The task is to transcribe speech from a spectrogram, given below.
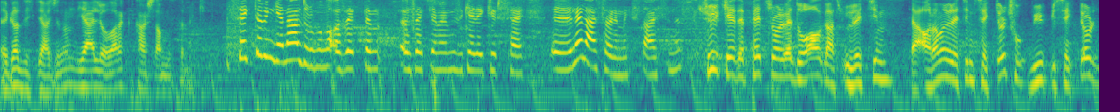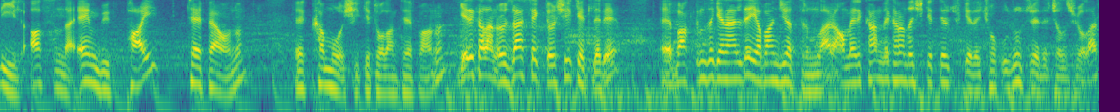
e, gaz ihtiyacının yerli olarak karşılanması demek. Sektörün genel durumunu özetlem, özetlememiz gerekirse e, neler söylemek istersiniz? Türkiye'de petrol ve doğalgaz üretim, ya arama üretim sektörü çok büyük bir sektör değil. Aslında en büyük pay TPAO'nun, e, kamu şirketi olan TPAO'nun. Geri kalan özel sektör şirketleri e, baktığımızda genelde yabancı yatırımlar, Amerikan ve Kanada şirketleri Türkiye'de çok uzun süredir çalışıyorlar.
